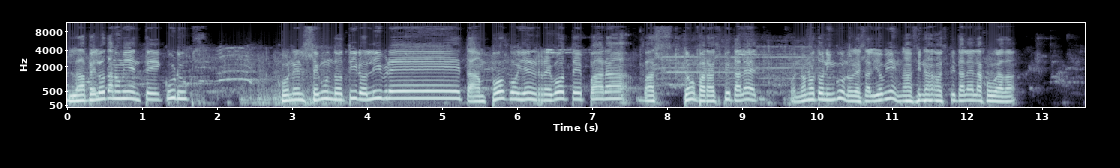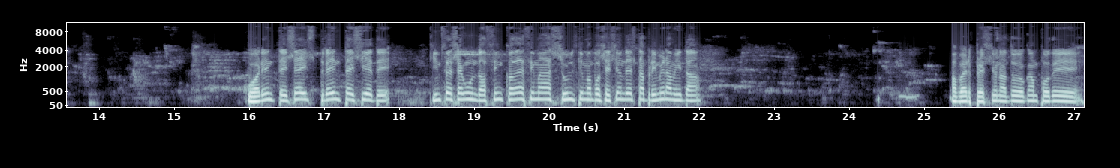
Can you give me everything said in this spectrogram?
La pelota no miente. Kurux con el segundo tiro libre. Tampoco. Y el rebote para, Bastón, para Hospitalet. Pues no notó ninguno, le salió bien. Al final Hospitalet la jugada. 46-37. 15 segundos, 5 décimas, última posesión de esta primera mitad. A ver, presiona todo campo de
